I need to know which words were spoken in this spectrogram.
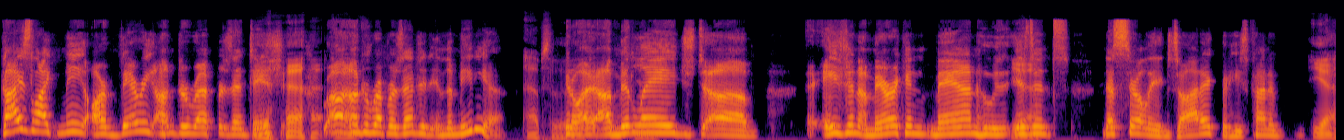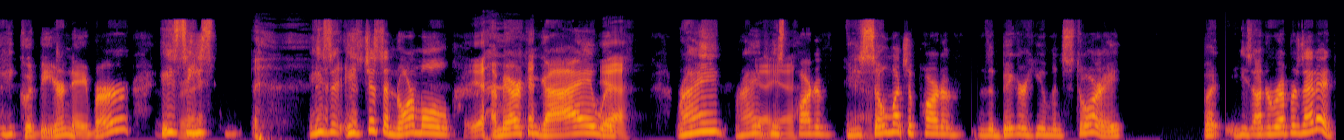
Guys like me are very underrepresentation, yeah. uh, underrepresented in the media. Absolutely. You know, a, a middle-aged yeah. uh, Asian American man who yeah. not necessarily exotic, but he's kind of yeah. He could be your neighbor. He's right. he's He's a, he's just a normal yeah. American guy with right, right. He's part of. He's so much a part of the bigger human story, but he's underrepresented.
